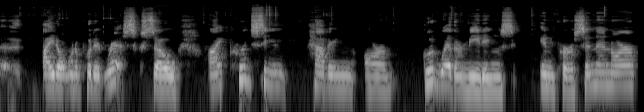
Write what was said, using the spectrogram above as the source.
uh, I don't want to put at risk. So I could see having our good weather meetings in person and our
